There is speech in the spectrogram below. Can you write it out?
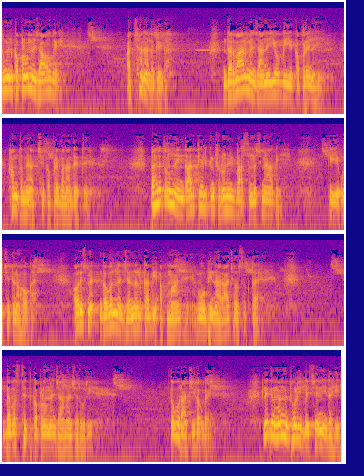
तुम इन कपड़ों में जाओगे अच्छा ना लगेगा। दरबार में जाने योग्य ये कपड़े नहीं। हम तुम्हें अच्छे कपड़े बना देते हैं। पहले तो उन्होंने इंकार किया, लेकिन फिर उन्हें भी बात समझ में आ गई कि ये उचित ना होगा। और इसमें गवर्नर जनरल का भी अपमान है, वो भी नाराज़ हो सकता है। व्यवस्थित कपड़ों में जाना ज़रूरी है। तो वो राज़ी हो गए। लेकिन मन में थोड़ी बेचैनी रही।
